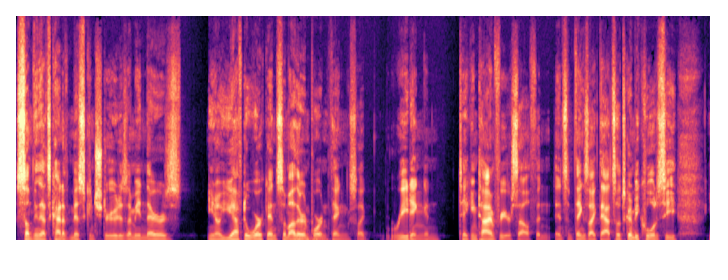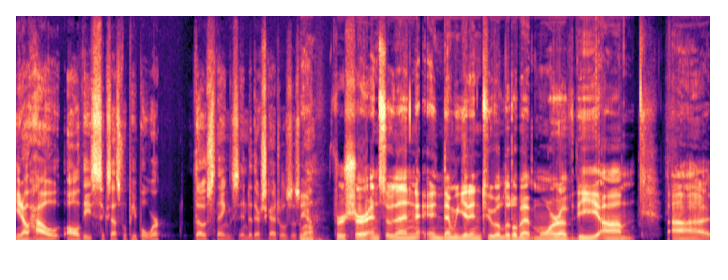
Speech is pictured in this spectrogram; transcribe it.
something that's kind of misconstrued. Is I mean there's you know you have to work in some other important things like reading and taking time for yourself and, and some things like that. So it's going to be cool to see, you know, how all these successful people work those things into their schedules as well. Yeah, for sure. And so then, and then we get into a little bit more of the um, uh,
